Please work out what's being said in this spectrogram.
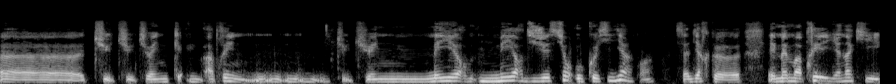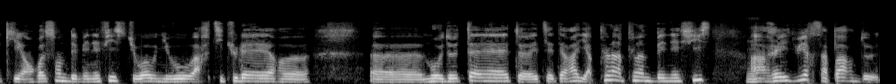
euh, tu, tu, tu as une après une, tu, tu as une meilleure une meilleure digestion au quotidien quoi. C'est-à-dire que et même après il y en a qui, qui en ressentent des bénéfices, tu vois, au niveau articulaire, maux de tête, etc. Il y a plein plein de bénéfices à réduire sa part de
